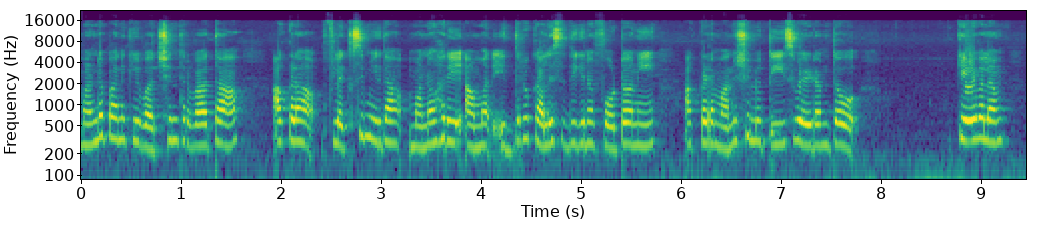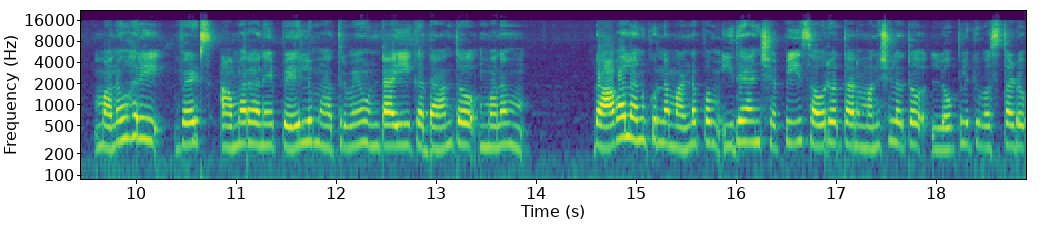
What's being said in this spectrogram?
మండపానికి వచ్చిన తర్వాత అక్కడ ఫ్లెక్సీ మీద మనోహరి అమర్ ఇద్దరు కలిసి దిగిన ఫోటోని అక్కడ మనుషులు తీసివేయడంతో కేవలం మనోహరి వెడ్స్ అమర్ అనే పేర్లు మాత్రమే ఉంటాయి. ఇక దాంతో మనం రావాలనుకున్న మండపం ఇదే అని చెప్పి సౌరవ్ తన మనుషులతో లోపలికి వస్తాడు.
